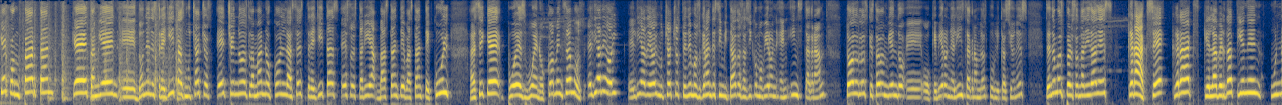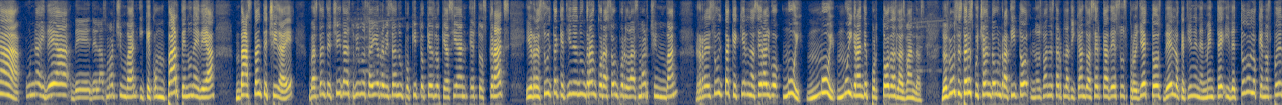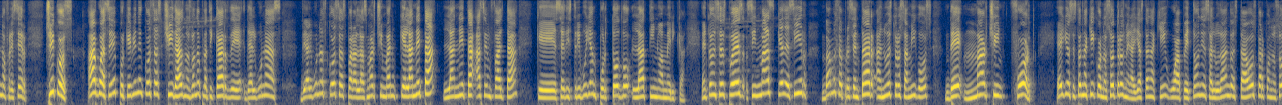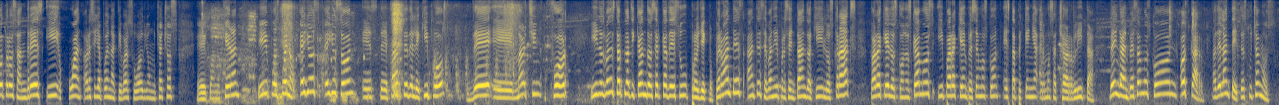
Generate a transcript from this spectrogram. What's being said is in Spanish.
Que compartan, que también eh, donen estrellitas, muchachos. Échenos la mano con las estrellitas. Eso estaría bastante, bastante cool. Así que, pues bueno, comenzamos. El día de hoy, el día de hoy, muchachos, tenemos grandes invitados, así como vieron en Instagram. Todos los que estaban viendo eh, o que vieron el Instagram las publicaciones, tenemos personalidades cracks, ¿eh? Cracks que la verdad tienen una, una idea de, de, las marching band y que comparten una idea bastante chida, ¿eh? Bastante chida. Estuvimos ahí revisando un poquito qué es lo que hacían estos cracks y resulta que tienen un gran corazón por las marching band. Resulta que quieren hacer algo muy, muy, muy grande por todas las bandas. Los vamos a estar escuchando un ratito, nos van a estar platicando acerca de sus proyectos, de lo que tienen en mente y de todo lo que nos pueden ofrecer. Chicos, aguas, ¿eh? Porque vienen cosas chidas, nos van a platicar de, de algunas de algunas cosas para las marching band que la neta, la neta hacen falta que se distribuyan por todo Latinoamérica. Entonces, pues, sin más que decir, vamos a presentar a nuestros amigos de Marching Ford. Ellos están aquí con nosotros, mira, ya están aquí, guapetones saludando, está Oscar con nosotros, Andrés y Juan. Ahora sí ya pueden activar su audio, muchachos, eh, cuando quieran. Y pues bueno, ellos, ellos son este, parte del equipo de eh, Marching Ford y nos van a estar platicando acerca de su proyecto. Pero antes, antes se van a ir presentando aquí los cracks para que los conozcamos y para que empecemos con esta pequeña hermosa charlita. Venga, empezamos con Oscar. Adelante, te escuchamos.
